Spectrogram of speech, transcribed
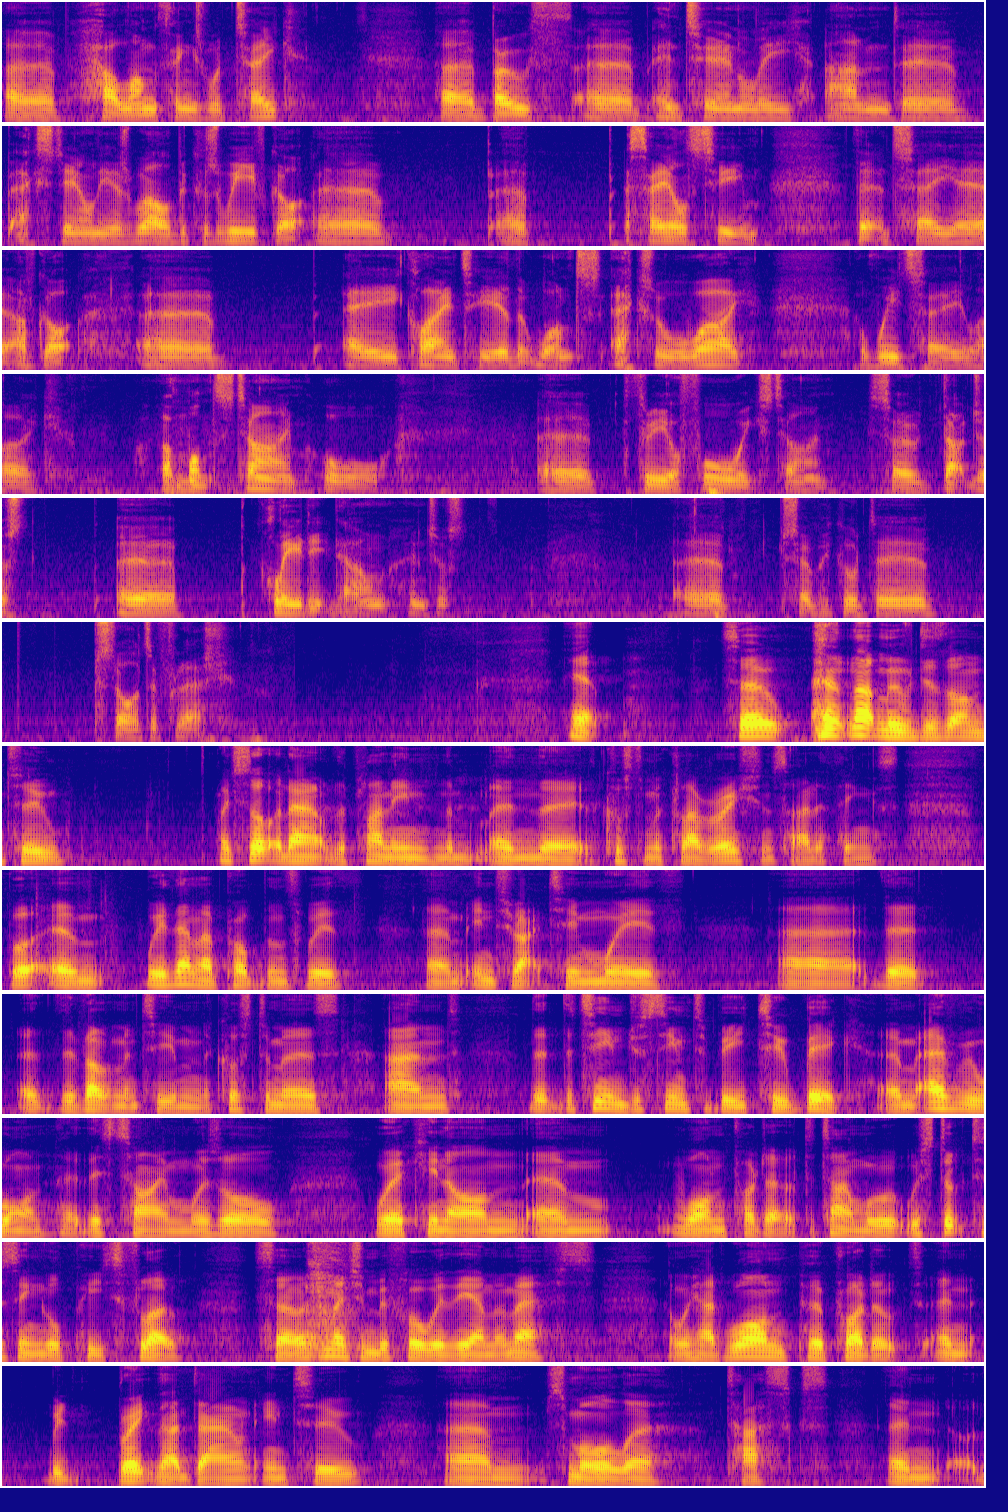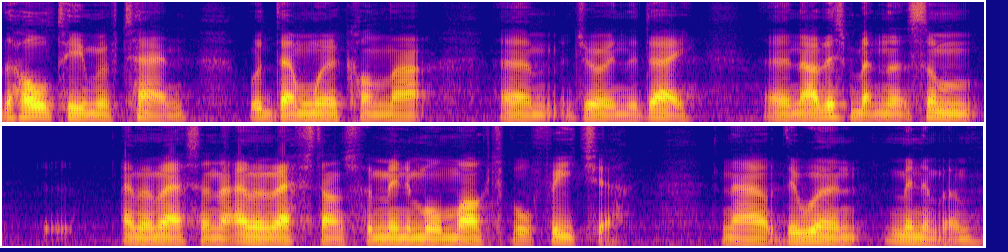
uh, how long things would take, uh, both uh, internally and externally as well, because we've got a, a sales team that would say, I've got a client here that wants X or Y, and we'd say like a month's time or three or four weeks time. So that just cleared it down and just uh, so we could uh, start afresh. Yep. So that moved us on to, we sorted out the planning and the, and the customer collaboration side of things, but um, we then had problems with um, interacting with uh, the uh, development team and the customers, and the, the team just seemed to be too big. Um, everyone at this time was all working on um, one product at a time. We were, we're stuck to single piece flow. So as I mentioned before with the MMFs, and we had one per product, and we'd break that down into um, smaller tasks, and the whole team of 10 would then work on that um, during the day. Uh, now, this meant that some MMFs, and MMF stands for minimal marketable feature. Now, they weren't minimum.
